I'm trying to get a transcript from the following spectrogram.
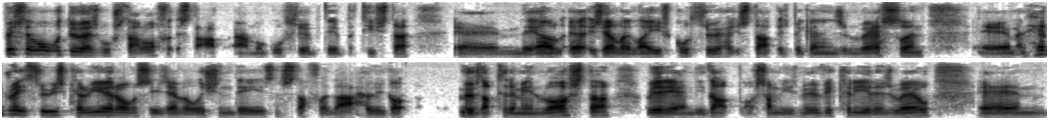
basically, what we'll do is we'll start off at the start, and we'll go through Dave Batista, um, the early, his early life, go through how he started his beginnings in wrestling, um, and head right through his career. Obviously, his evolution days and stuff like that. How he got moved up to the main roster, where he ended up, or some of his movie career as well. Um,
